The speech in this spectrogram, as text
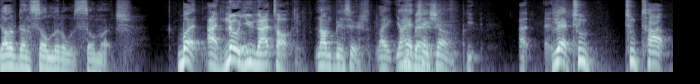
Y'all have done so little with so much. But I know you not talking. no, I'm being serious. Like y'all had better. Chase Young. I, You had two two top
